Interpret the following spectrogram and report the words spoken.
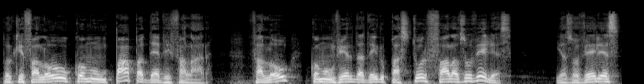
porque falou como um papa deve falar. Falou como um verdadeiro pastor fala às ovelhas. E as ovelhas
